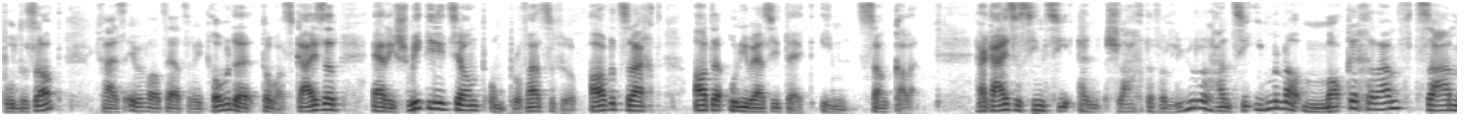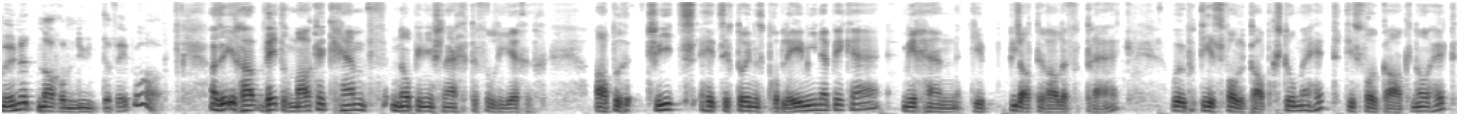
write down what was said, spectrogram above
Bundesrat. Ich heiße ebenfalls herzlich willkommen Thomas Geiser. Er ist Mitinitiant und Professor für Arbeitsrecht an der Universität in St. Gallen. Herr Geiser, sind Sie ein schlechter Verlierer? Haben Sie immer noch Magenkrämpfe zehn Monate nach dem 9. Februar? Also ich habe weder Magenkrämpfe noch bin ich schlechter Verlierer. Aber die Schweiz hat sich hier in ein Problem hineinbegeben. Wir haben die bilateralen Verträge wo über dieses Volk abgestimmt hat, dieses Volk angenommen hat.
